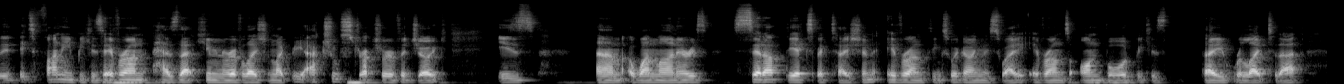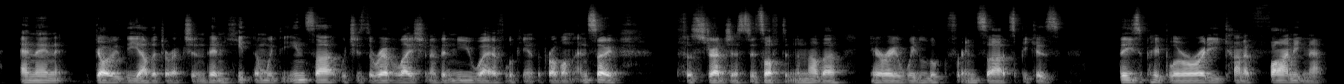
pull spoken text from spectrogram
it's funny because everyone has that human revelation like the actual structure of a joke is um, a one liner is set up the expectation everyone thinks we're going this way everyone's on board because they relate to that and then go the other direction, then hit them with the insight, which is the revelation of a new way of looking at the problem. And so for strategists, it's often another area we look for insights because these people are already kind of finding that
